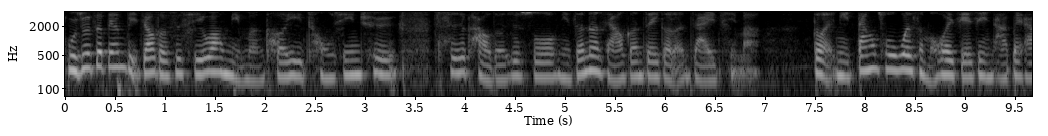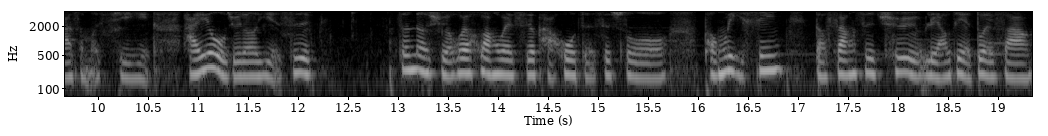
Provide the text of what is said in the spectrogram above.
我觉得这边比较的是希望你们可以重新去思考的是说，你真的想要跟这个人在一起吗？对，你当初为什么会接近他，被他什么吸引？还有，我觉得也是真的学会换位思考，或者是说同理心的方式去了解对方，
